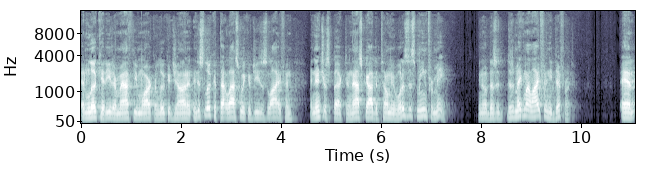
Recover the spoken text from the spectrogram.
and look at either Matthew, Mark, or Luke, or John, and, and just look at that last week of Jesus' life and, and introspect and ask God to tell me, what does this mean for me? You know, does it, does it make my life any different? And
